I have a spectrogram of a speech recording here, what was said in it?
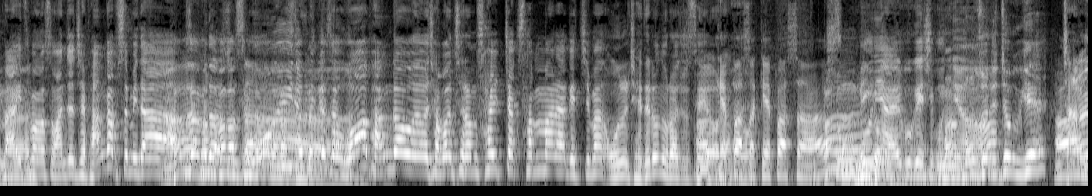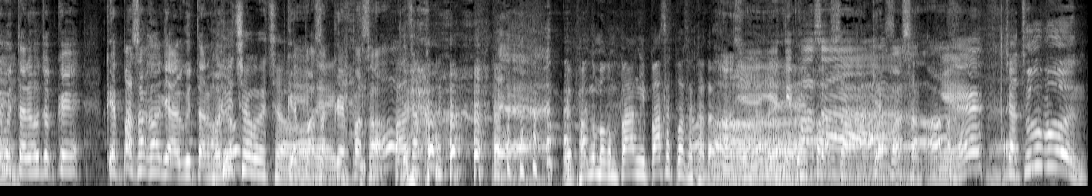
감사합니다. 마이티 마우스 완전체 반갑습니다. 감사합니다. 반갑습니다. 오이정님께서 와, 반가워요. 저번처럼 살짝 산만하겠지만 오늘 제대로 놀아주세요. 아, qué pasa Qué pasa 충분히 amigo. 알고 계시군요. 뭐, 뭔 소리죠 그게? 아, 잘 알고 네. 있다는 거죠? 꽤, 꽤 바삭하게 알고 있다는 거죠? 그렇죠, 그렇죠. 꽤 바삭 네. 꽤 바삭 네, 방금 먹은 빵이 바삭바삭하다고. 예, 예, 네. Qué pasa. Qué pasa. 예. 자, 두 분.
